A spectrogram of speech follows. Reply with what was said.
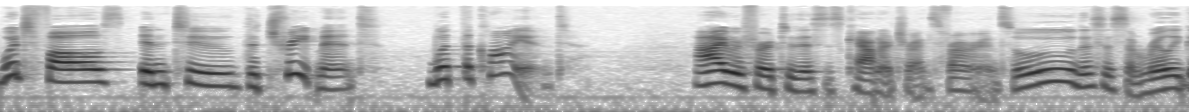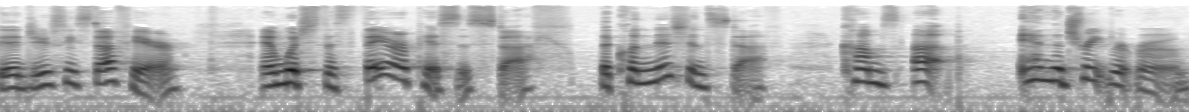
which falls into the treatment with the client. I refer to this as countertransference. Ooh, this is some really good, juicy stuff here, in which the therapist's stuff, the clinician stuff, comes up in the treatment room.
